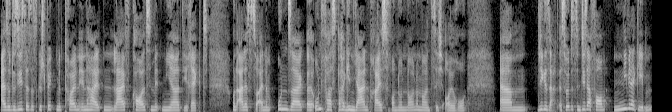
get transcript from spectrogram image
Also du siehst, es ist gespickt mit tollen Inhalten, Live-Calls mit mir direkt und alles zu einem unsag, äh, unfassbar genialen Preis von nur 99 Euro. Ähm, wie gesagt, es wird es in dieser Form nie wieder geben.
